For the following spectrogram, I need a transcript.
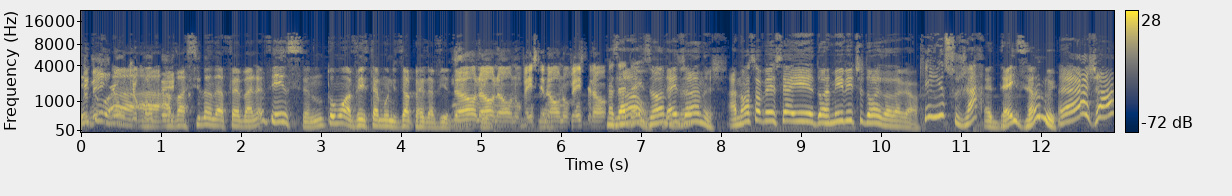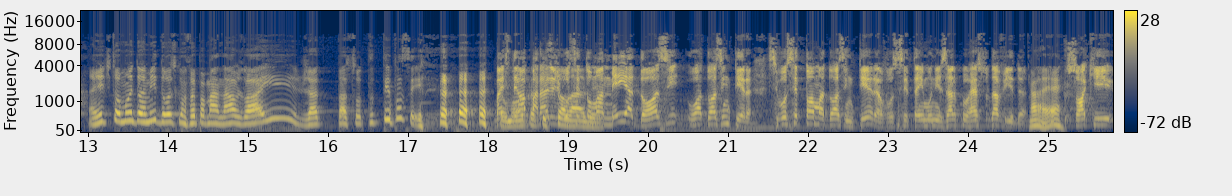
jeito, nenhum a, que eu a- a vacina da febre amarela vence. Você não tomou uma vez e tá imunizado pro resto da vida. Não, não, não. Não vence não, não vence não. Mas é Não, 10 anos. 10 né? anos. A nossa ser aí, 2022, Azagal. Que isso, já? É 10 anos? É, já. A gente tomou em 2012, quando foi pra Manaus lá e já passou tudo tempo assim. Mas tem uma parada de você tomar meia dose ou a dose inteira. Se você toma a dose inteira, você tá imunizado pro resto da vida. ah, é? Só que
